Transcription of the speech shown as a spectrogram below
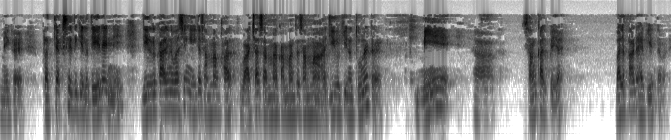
මේක ප්‍රත්‍යක්ෂයේද කියලා තේරෙන්නේ දීර්ඝ කාලින වශයෙන් ඒක සම්මා වාචා සම්මා කම්මන්ත සම්මා ආජීව කියන තුනට මේ සංකල්පය බලපාන හැටියෙන් තමයි.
